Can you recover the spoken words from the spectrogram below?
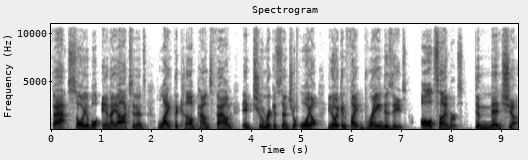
fat-soluble antioxidants like the compounds found in turmeric essential oil. You know, it can fight brain disease, Alzheimer's, dementia,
